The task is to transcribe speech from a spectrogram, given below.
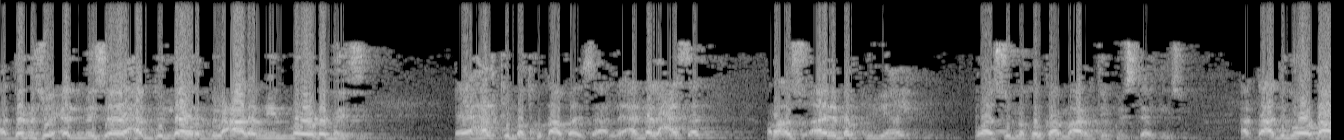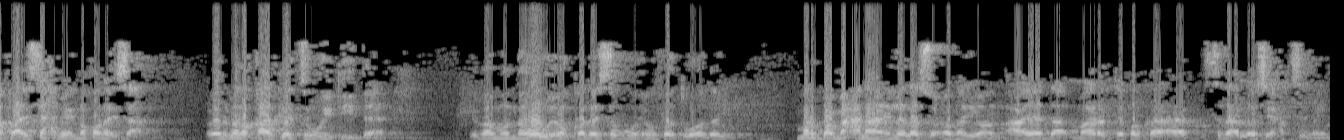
haddana soo celinmaysa alxamdu lilahi rabbi alcaalamiin ma odhanaysid halkii maad ku dhaafaysaa. Lianna alxasan ra'su aaya markuu yahay waa sunna kolkaa ma aragtay ku istaagiisu hadda adigoo dhaafaay sax bay noqonaysaa. Culimada qaarkeedsa way diidaa imaamu nawowi oo kale isagu wuxuu fatwooday marba macnaha in lala soconayo on aayadda maaragtay kolkaa sidaa loosii xaqsimayn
